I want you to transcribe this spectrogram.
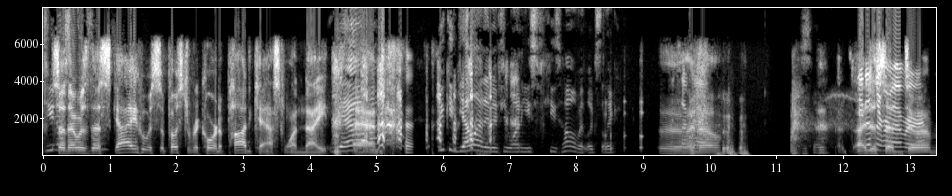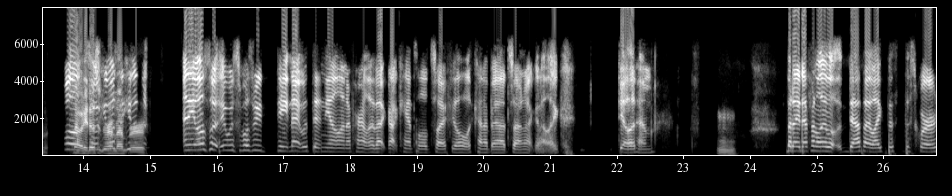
Do you know so there something was this guy who was supposed to record a podcast one night, Yeah, and you can yell at him if you want. He's he's home. It looks like. Uh, okay. I know. So. I just said remember. to him, Well, no, he so doesn't wasn't- remember. doesn't- and he also it was supposed to be date night with Danielle, and apparently that got canceled. So I feel kind of bad. So I'm not gonna like yell at him. Hmm. But I definitely, Death, I like the, the square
